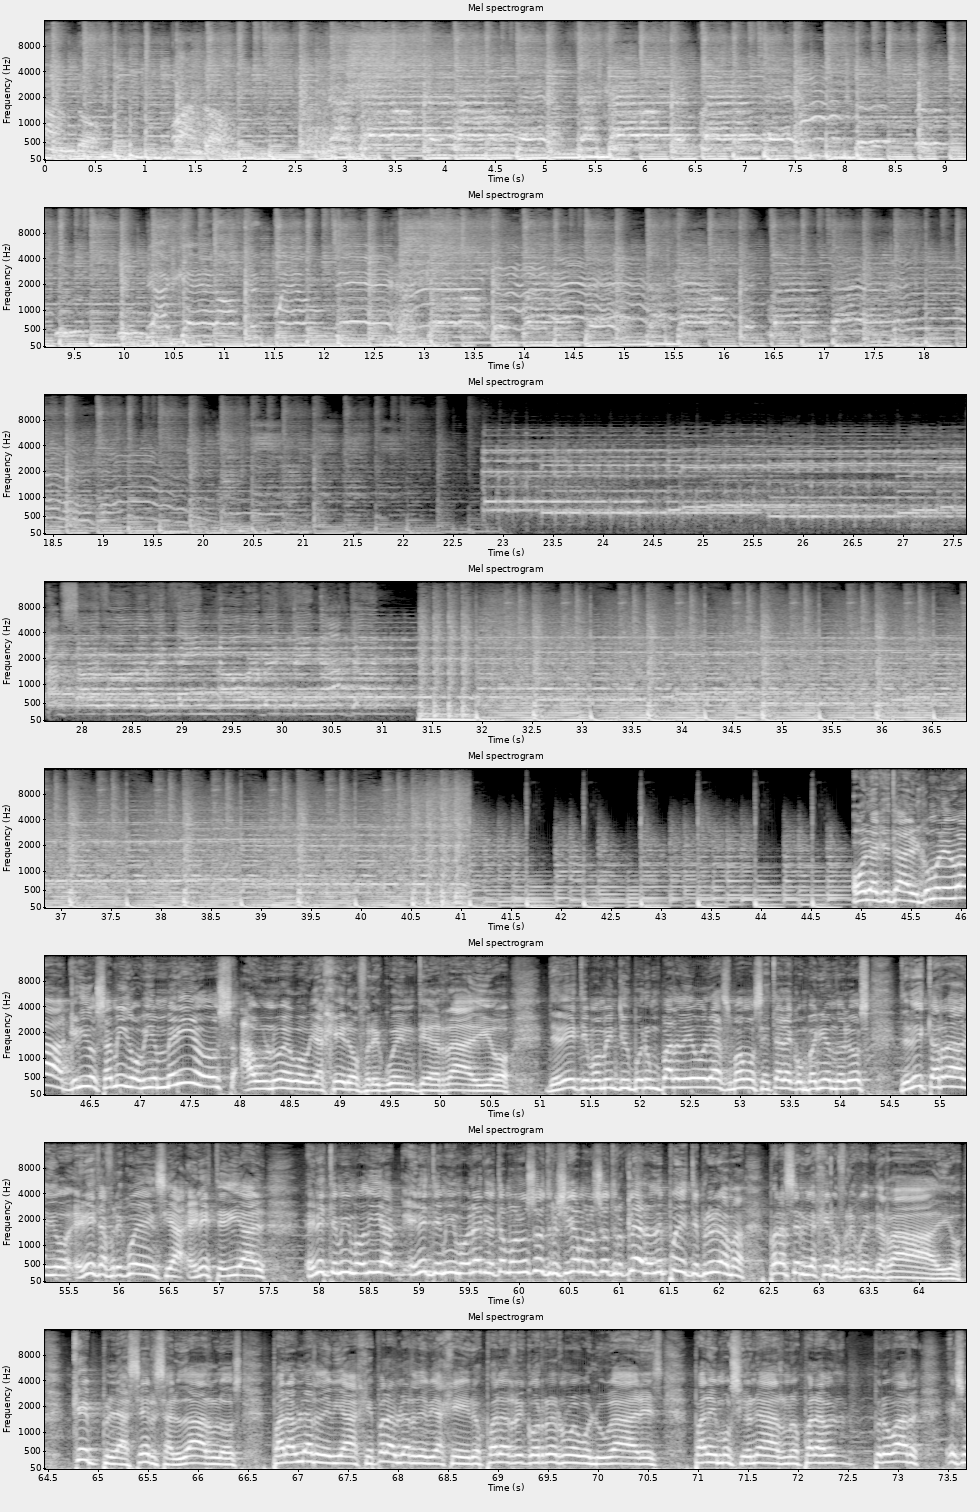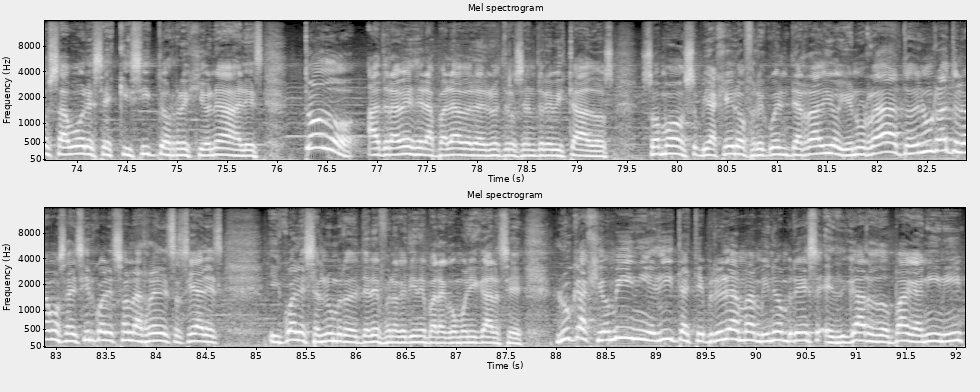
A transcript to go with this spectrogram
Ahora, Hola, ¿qué tal? ¿Cómo le va, queridos amigos? Bienvenidos a un nuevo Viajero Frecuente Radio. Desde este momento y por un par de horas vamos a estar acompañándolos desde esta radio, en esta frecuencia, en este dial, en este mismo día, en este mismo horario estamos nosotros, llegamos nosotros, claro, después de este programa para hacer Viajero Frecuente Radio. Qué placer saludarlos para hablar de viajes, para hablar de viajeros, para recorrer nuevos lugares, para emocionarnos, para probar esos sabores exquisitos regionales. Todo a través de la palabra de nuestros entrevistados. Somos Viajero Frecuente Radio y en un rato, en un rato le vamos a decir cuáles son las redes sociales y cuál es el número de teléfono que tiene para comunicarse. Lucas Giomini edita este programa. Mi nombre es Edgardo Paganini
